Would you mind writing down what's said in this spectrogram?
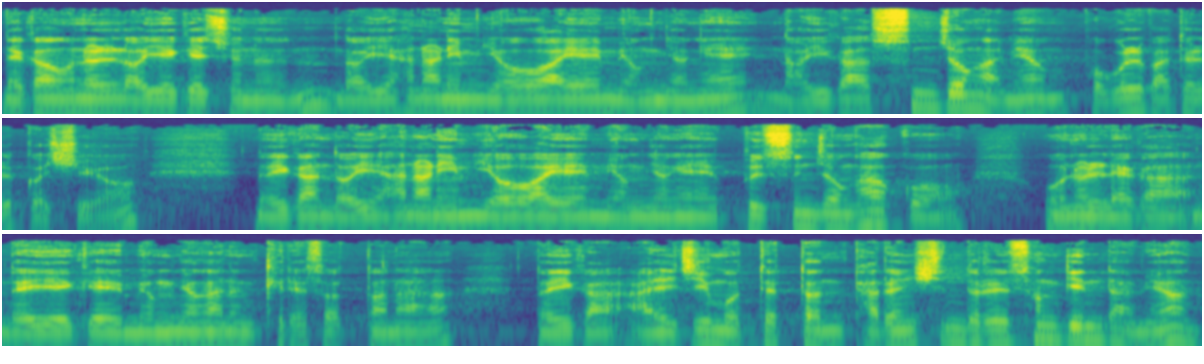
내가 오늘 너희에게 주는 너희 하나님 여호와의 명령에 너희가 순종하면 복을 받을 것이요 너희가 너희 하나님 여호와의 명령에 불순종하고 오늘 내가 너희에게 명령하는 길에서 떠나 너희가 알지 못했던 다른 신들을 섬긴다면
